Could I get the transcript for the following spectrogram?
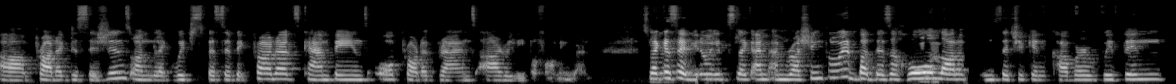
uh, product decisions on like which specific products, campaigns, or product brands are really performing well. So, like I said, you know, it's like I'm, I'm rushing through it, but there's a whole yeah. lot of things that you can cover within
